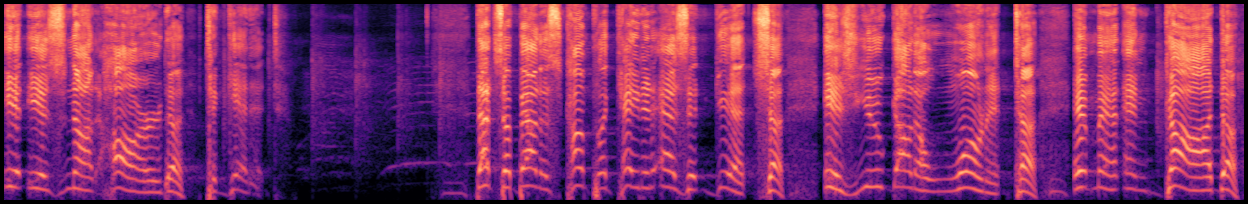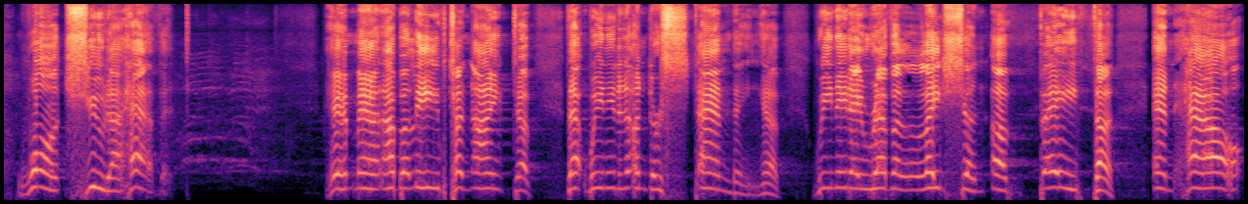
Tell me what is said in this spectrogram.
it is not hard uh, to get it. That's about as complicated as it gets. Is you gotta want it, uh, amen. And God wants you to have it. Amen. I believe tonight uh, that we need an understanding. Uh, we need a revelation of faith and how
